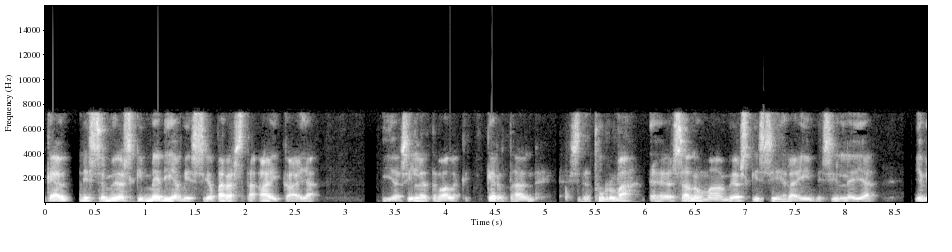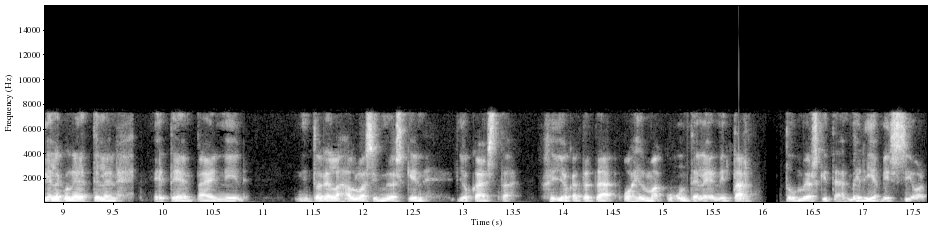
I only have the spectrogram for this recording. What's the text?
käynnissä myöskin mediamissio parasta aikaa ja, ja sillä tavalla kertaan sitä turvasanomaa myöskin siellä ihmisille. Ja, ja vielä kun ajattelen eteenpäin, niin, niin todella haluaisin myöskin jokaista, joka tätä ohjelmaa kuuntelee, niin tarttuu myöskin tähän mediamissioon.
